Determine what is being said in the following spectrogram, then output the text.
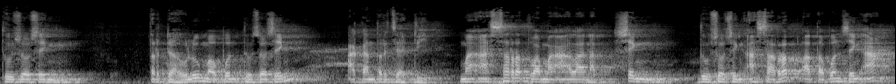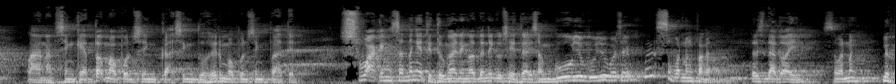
dosa sing terdahulu maupun dosa sing akan terjadi. Ma asarrat wa ma alanat. Sing dosa sing asarat ataupun sing alanat, sing ketok maupun sing gak sing dohir maupun sing batin. Saking senenge didongane ngoten niku Sayyidah Aisyah guyu-guyu saya seneng banget. Terus takoki, seneng. Loh,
